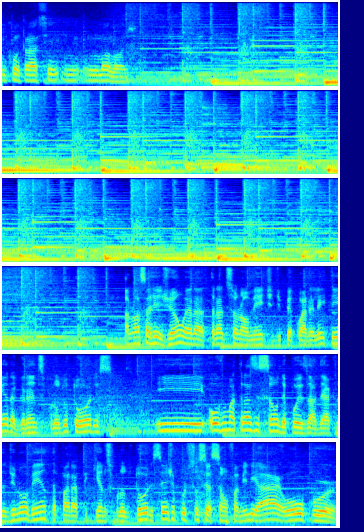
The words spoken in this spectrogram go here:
encontrasse em, em uma loja. Nossa região era tradicionalmente de pecuária leiteira, grandes produtores, e houve uma transição depois da década de 90 para pequenos produtores, seja por sucessão familiar ou por,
